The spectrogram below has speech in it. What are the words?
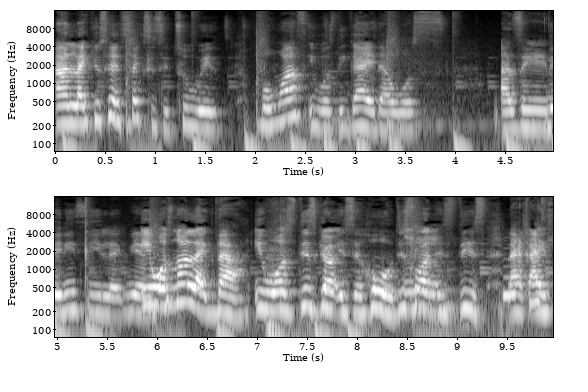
And like you said, sex is a two way. But once it was the guy that was as in they didn't see like yeah. it was not like that. It was this girl is a hoe, this one Mhm. is this. Like I True,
